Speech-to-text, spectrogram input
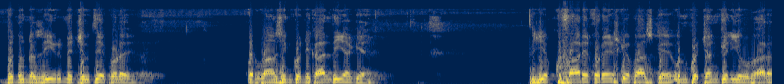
بدو نظیر میں جوتے پڑے اور وہاں سے ان کو نکال دیا گیا۔ تو یہ کفار قریش کے پاس گئے، ان کو جنگ کے لیے ابھارا۔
